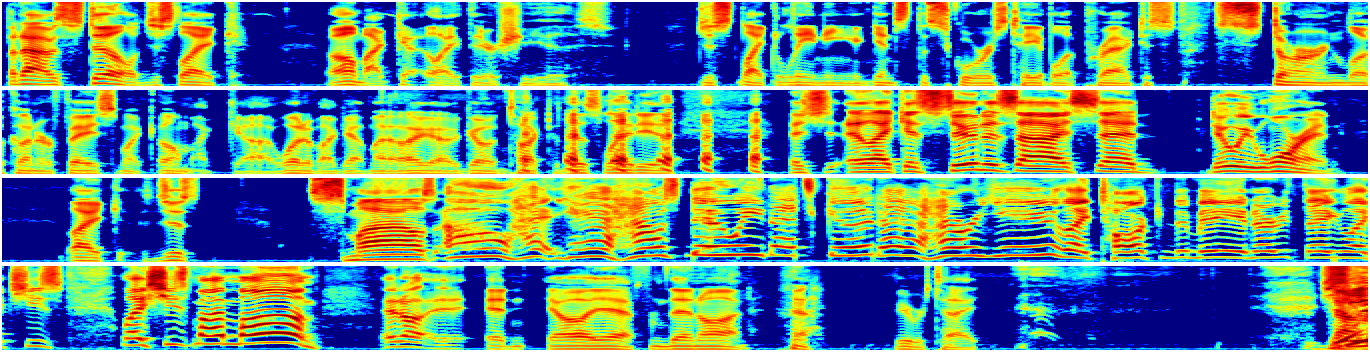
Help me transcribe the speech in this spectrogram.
but I was still just like, oh my god, like there she is, just like leaning against the scores table at practice, stern look on her face. I'm like, oh my god, what have I got? My I gotta go and talk to this lady. and she, and, like as soon as I said Dewey Warren, like just smiles. Oh, hi, yeah. How's Dewey? That's good. Uh, how are you? Like talking to me and everything. Like she's like she's my mom. And uh, and oh yeah, from then on, we were tight. Not Dewey's,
